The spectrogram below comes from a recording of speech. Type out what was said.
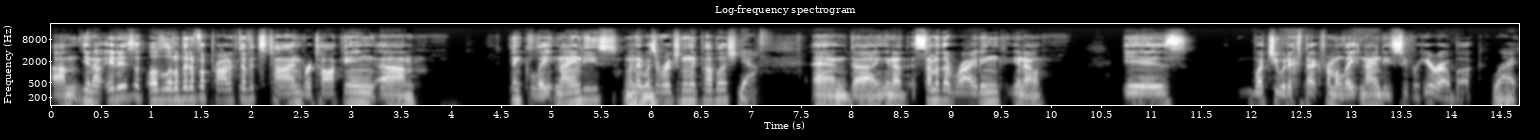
Um, you know, it is a, a little bit of a product of its time. We're talking, um, I think late '90s when it was originally published. Yeah. And uh, you know, some of the writing, you know, is what you would expect from a late '90s superhero book. Right,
